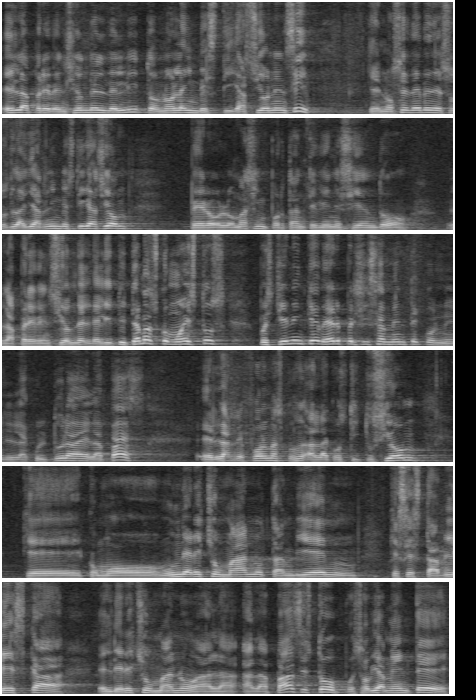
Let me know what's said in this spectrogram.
es la prevención del delito, no la investigación en sí, que no se debe de soslayar la investigación, pero lo más importante viene siendo la prevención del delito. Y temas como estos, pues tienen que ver precisamente con la cultura de la paz, eh, las reformas a la Constitución, que como un derecho humano también que se establezca el derecho humano a la, a la paz. Esto pues obviamente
